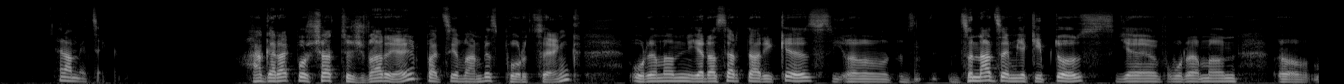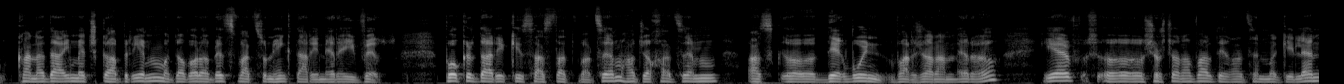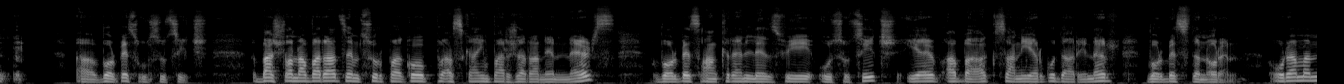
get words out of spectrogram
Հրամեցեք։ Հագարակ որ շատ դժվար է, բայց եւ անպես փորձենք, ուրեմն երասարդ տարիքես ծնած եմ Եգիպտոս եւ ուրեմն Կանադայի մեջ գաբրիեմ մոտավորապես 65 տարիներ էի վեր փոքր տարիքից հաստատված եմ հաջողած եմ դերվույն վարժարանները եւ շրջանավար դեղած եմ մգիլեն որպես ուսուցիչ Բաշտոնավարած եմ Սուրբագոբ ասկային վարժարաններս, որպես անկրեն լեզվի ուսուցիչ եւ ապա 22 տարիներ որպես տնորեն։ Ուրեմն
